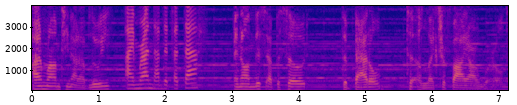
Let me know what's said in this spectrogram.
I'm Ramtin Arablouei. I'm Rand Abdel Fattah. And on this episode, the battle to electrify our world.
